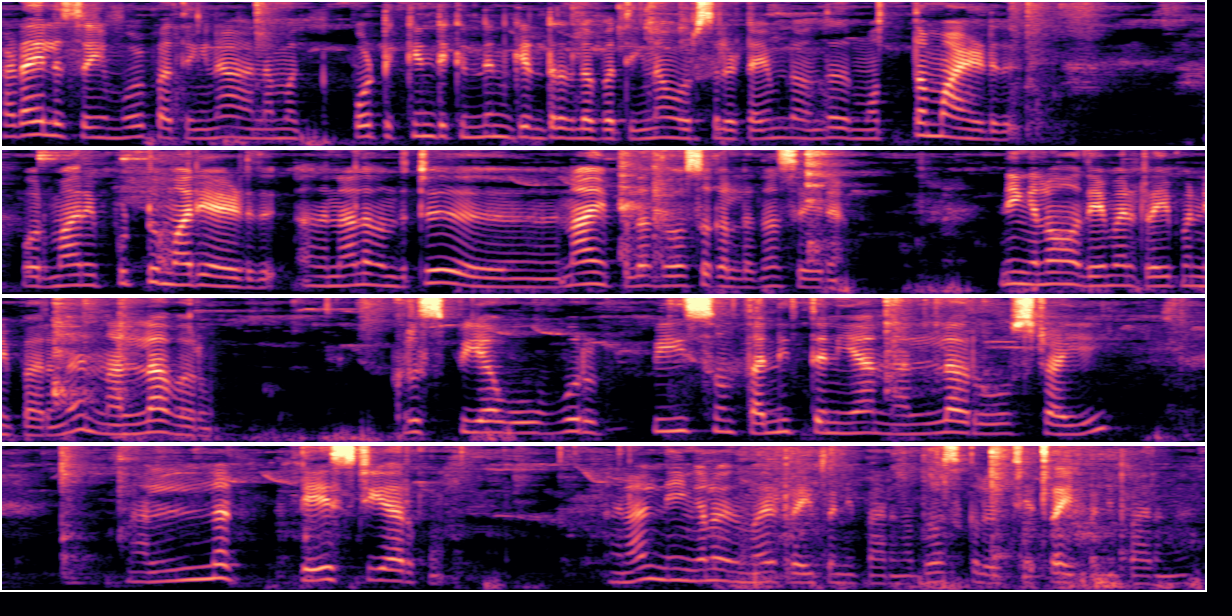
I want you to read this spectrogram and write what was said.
கடாயில் செய்யும்போது பார்த்தீங்கன்னா நம்ம போட்டு கிண்டு கிண்டுன்னு கிண்டுறதுல பார்த்திங்கன்னா ஒரு சில டைமில் வந்து அது மொத்தமாக ஆகிடுது ஒரு மாதிரி புட்டு மாதிரி ஆகிடுது அதனால் வந்துட்டு நான் இப்போல்லாம் தோசைக்கல்லில் தான் செய்கிறேன் நீங்களும் அதே மாதிரி ட்ரை பண்ணி பாருங்கள் நல்லா வரும். கிறிஸ்பியாக ஒவ்வொரு பீஸும் தனித்தனியாக நல்லா ரோஸ்ட் ஆகி நல்லா டேஸ்டியாக இருக்கும். அதனால் நீங்களும் இது மாதிரி ட்ரை பண்ணி பாருங்கள் தோசைக்கல் வச்சு ட்ரை பண்ணி பாருங்கள்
